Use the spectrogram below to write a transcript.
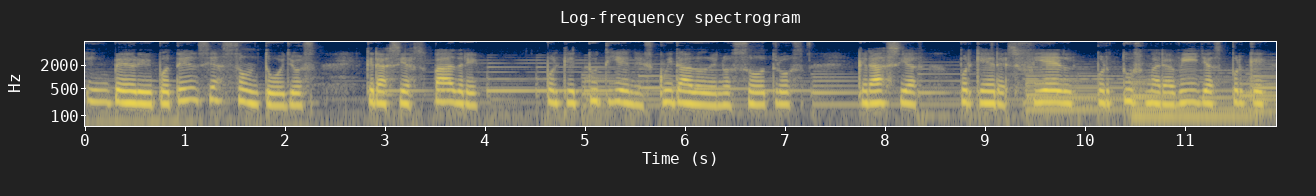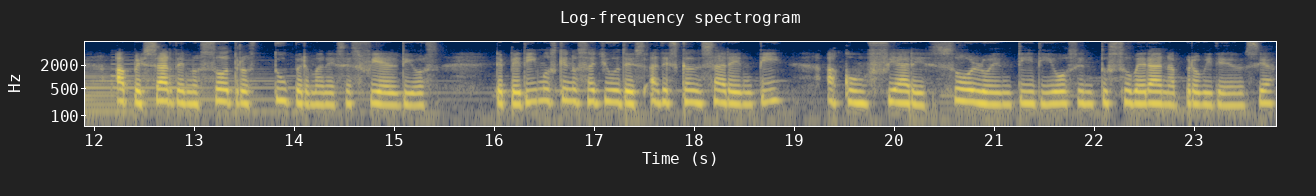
imperio y potencia son tuyos. Gracias, Padre, porque tú tienes cuidado de nosotros. Gracias porque eres fiel por tus maravillas, porque a pesar de nosotros, tú permaneces fiel, Dios. Te pedimos que nos ayudes a descansar en ti, a confiar solo en ti, Dios, en tu soberana providencia.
